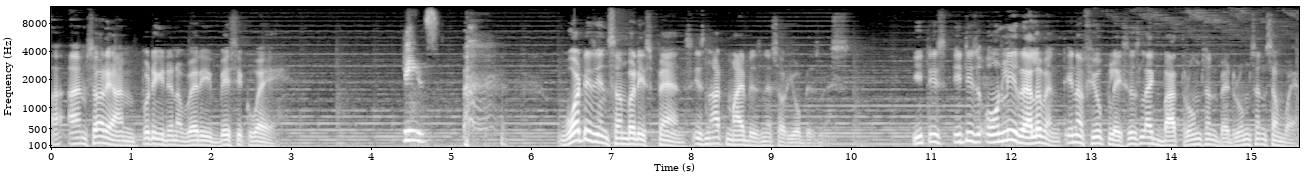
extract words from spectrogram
I, I'm sorry, I'm putting it in a very basic way. Please. What is in somebody's pants is not my business or your business. It is… it is only relevant in a few places like bathrooms and bedrooms and somewhere.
